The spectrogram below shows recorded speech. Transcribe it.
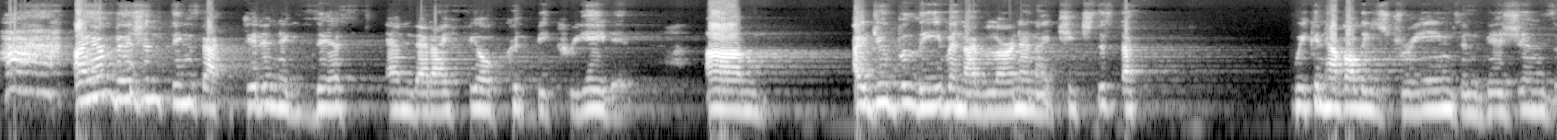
I envisioned things that didn't exist and that I feel could be created. Um, I do believe, and I've learned, and I teach this, that we can have all these dreams and visions,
